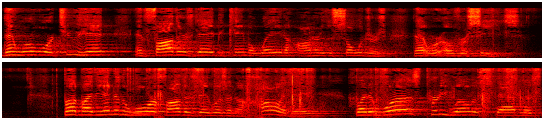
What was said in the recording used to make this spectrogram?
Then World War II hit, and Father's Day became a way to honor the soldiers that were overseas. But by the end of the war, Father's Day wasn't a holiday, but it was pretty well established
